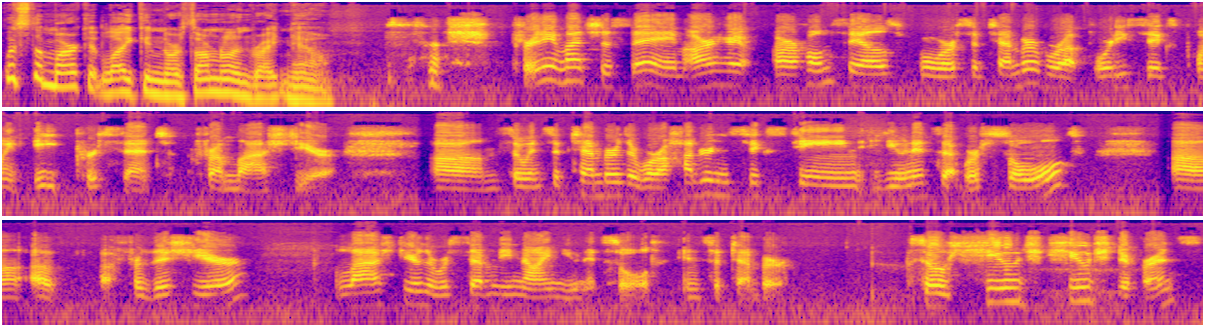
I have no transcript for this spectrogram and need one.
What's the market like in Northumberland right now? Pretty much the same. Our our home sales for September were up 46.8% from last year. Um, so in September, there were 116 units that were sold uh, of, uh, for this year. Last year, there were 79 units sold in September. So huge, huge difference.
